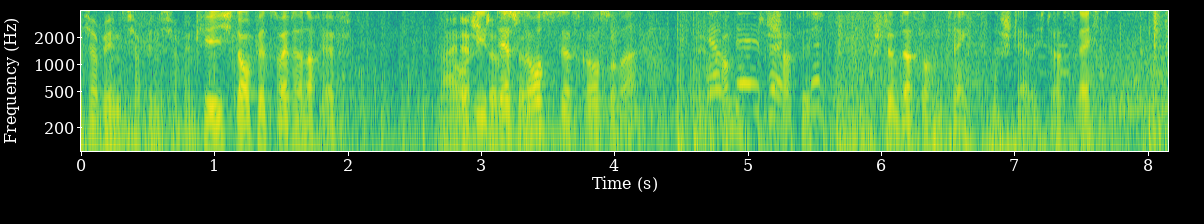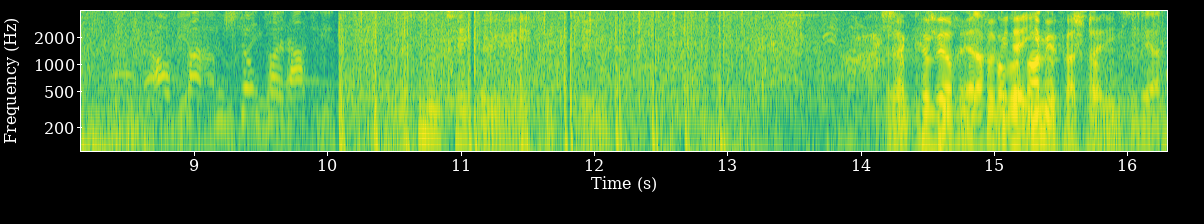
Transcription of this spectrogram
Ich hab ihn, ich hab ihn, ich hab ihn. Okay, ich laufe jetzt weiter nach F. Nein, Oh, der die, der ist raus, der ist raus, oder? Komm, Hilfe. schaff ich. Stimmt, da ist noch ein Tank. Da sterbe ich, du hast recht. Aufpassen, Sturmsoldat. Wir müssen einen Tank irgendwie wenigstens kriegen. Und dann können wir auch erstmal wieder Emil verteidigen. Zu werden.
